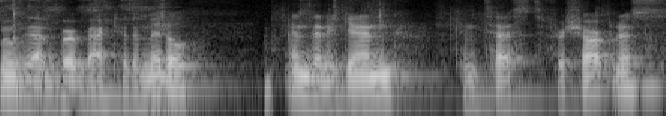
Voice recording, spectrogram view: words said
move that burr back to the middle, and then again, can test for sharpness.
